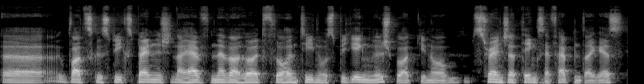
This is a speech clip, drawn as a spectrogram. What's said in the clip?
uh, Watzke speaks Spanish and I have never heard Florentino speak English, but you know, stranger things have happened, I guess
